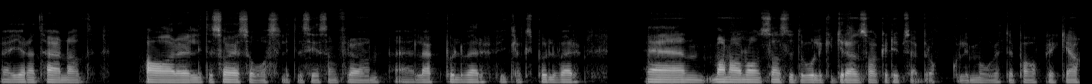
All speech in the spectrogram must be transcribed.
eh, gör en tärnad, har eh, lite sojasås, lite sesamfrön, eh, lökpulver, vitlökspulver. Eh, man har någonstans lite olika grönsaker, typ så här broccoli, morötter, paprika.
